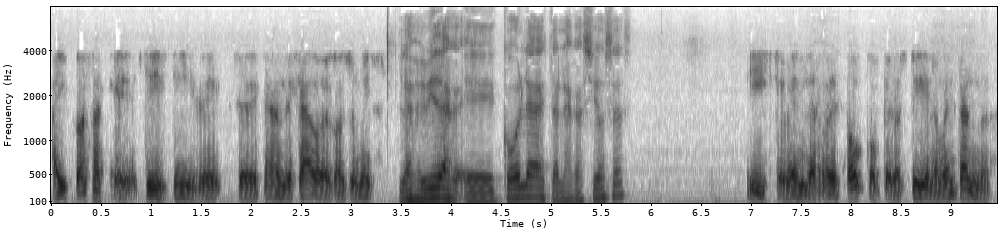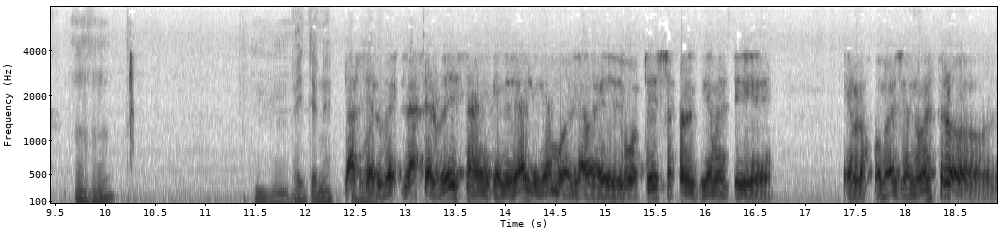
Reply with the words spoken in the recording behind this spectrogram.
hay cosas que sí, sí, de- se han dejado de consumir. Las bebidas eh, cola, están las gaseosas. Y se vende re poco, pero siguen aumentando. Ahí tenés. La, cerve- la cerveza en general, digamos, la de botella, prácticamente en los comercios nuestros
